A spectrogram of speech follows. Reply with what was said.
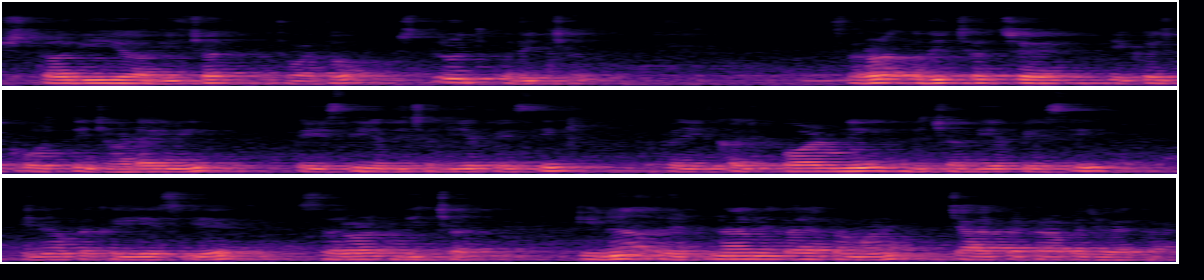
સ્તરીય અધિચ્છદ અથવા તો સ્ત્રુત અધિચ્છદ. સરળ અધિચ્છદ છે, એક જ કોષની જાડાઈની પેશી, અધિચ્છદીય પેશી, અથવા એક જ પળની અધિચ્છદીય પેશી, એને આપણે કહીએ છીએ સરળ અધિચ્છદ. એના રચના અને કાર્ય પ્રમાણે ચાર પ્રકાર આપણે જોયા હતા.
